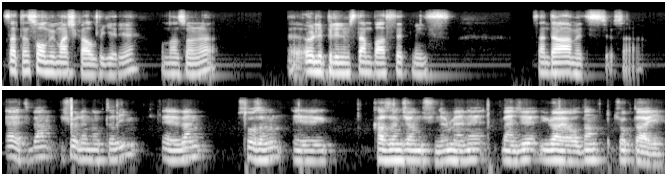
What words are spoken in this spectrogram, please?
zaten son bir maç kaldı geriye. Bundan sonra e, early prelims'ten bahsetmeyiz. Sen devam et istiyorsan. Evet ben şöyle noktalayayım. E, ben Soza'nın e, kazanacağını düşünüyorum. Yani bence Uriah'dan çok daha iyi.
